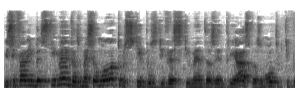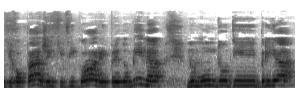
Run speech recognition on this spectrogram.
e se fala em vestimentas, mas são outros tipos de vestimentas, entre aspas, um outro tipo de roupagem que vigora e predomina no mundo de Briá,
